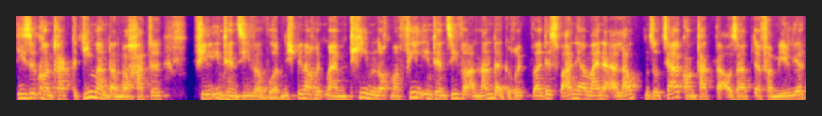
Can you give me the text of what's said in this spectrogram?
diese Kontakte, die man dann noch hatte, viel intensiver wurden. Ich bin auch mit meinem Team noch mal viel intensiver aneinander gerückt, weil das waren ja meine erlaubten Sozialkontakte außerhalb der Familie.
